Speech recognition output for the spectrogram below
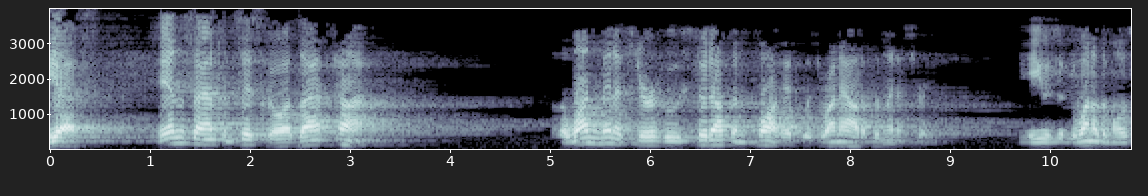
Yes. In San Francisco at that time, the one minister who stood up and fought it was run out of the ministry. He was one of the most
